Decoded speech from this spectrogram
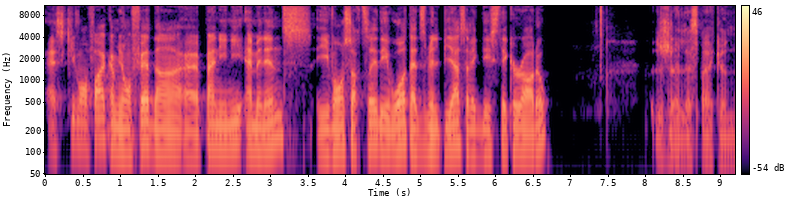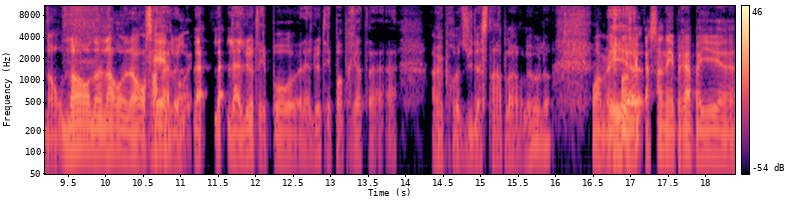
Est-ce qu'ils vont faire comme ils ont fait dans euh, Panini Eminence? Ils vont sortir des boîtes à 10 000 avec des stickers auto? Je l'espère que non. Non, non, non, non, on s'entend. Eh la, la- la lutte n'est pas, la lutte est pas prête à un produit de cette ampleur-là. là. Ouais, mais Et, je pense euh, que personne n'est prêt à payer, euh,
